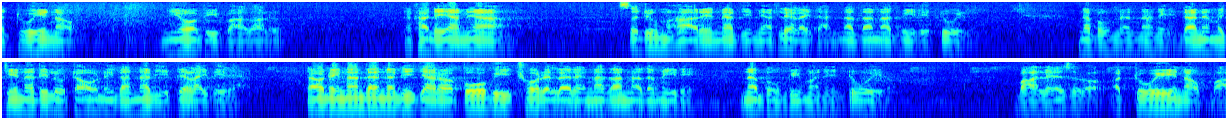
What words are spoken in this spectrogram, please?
အတွေးနောက်မျောပြီးပါသွားလို့တခါတရံများစတုမဟာရေနတ်ပြည်များလှည့်လိုက်တာနတ်သားနတ်သမီးတွေတွေးတယ်နတ်ဘုံနတ်နန်းနေဒါနဲ့မကျေနပ်သေးလို့တောင်းနေတာနတ်ပြည်တက်လိုက်သေးတယ် တောင်းနေနတ်သားနတ်ပြည်ကြတော့ပိုးပြီးချောရလာတဲ့နတ်သားနတ်သမီးတွေနတ်ဘုံပြီးမှနေတွေးတယ်ဘာလဲဆိုတော့အတွေးနောက်ပါ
